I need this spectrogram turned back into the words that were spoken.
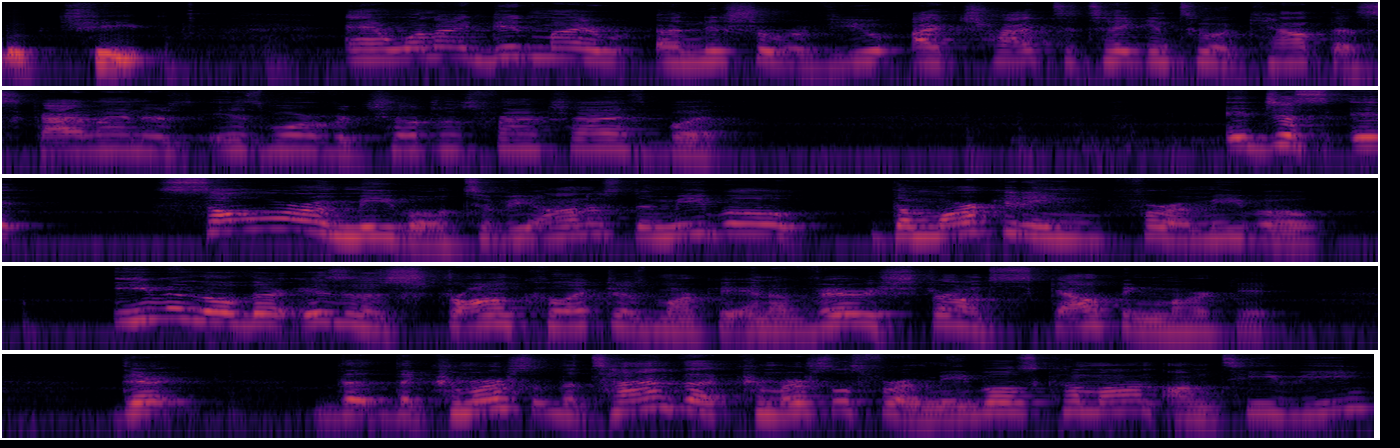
look cheap. And when I did my initial review, I tried to take into account that Skylanders is more of a children's franchise, but it just it so are Amiibo. To be honest, Amiibo, the marketing for Amiibo, even though there is a strong collector's market and a very strong scalping market, there the the commercial the times that commercials for Amiibos come on on TV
